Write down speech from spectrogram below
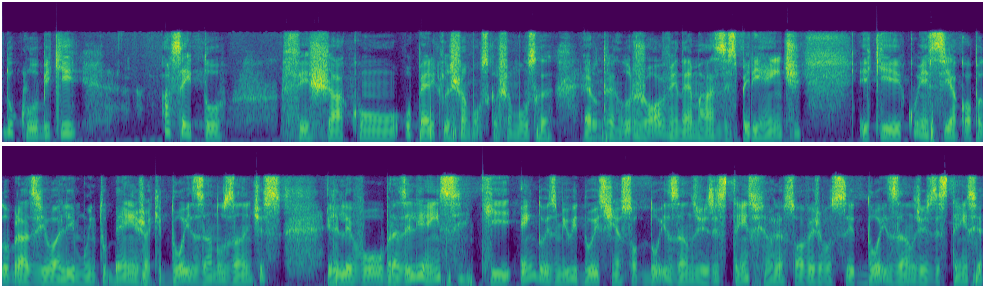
do clube que aceitou fechar com o Pericles Chamusca. O Chamusca era um treinador jovem, né, mas experiente e que conhecia a Copa do Brasil ali muito bem, já que dois anos antes ele levou o Brasiliense, que em 2002 tinha só dois anos de existência. Olha só, veja você, dois anos de existência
